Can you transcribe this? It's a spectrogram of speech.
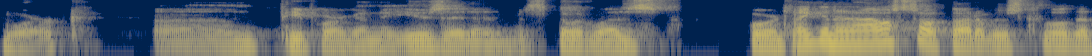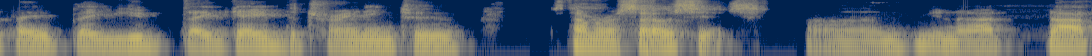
work. Um, people are going to use it, and so it was forward thinking. And I also thought it was cool that they they they gave the training to summer associates, um, you know, not not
